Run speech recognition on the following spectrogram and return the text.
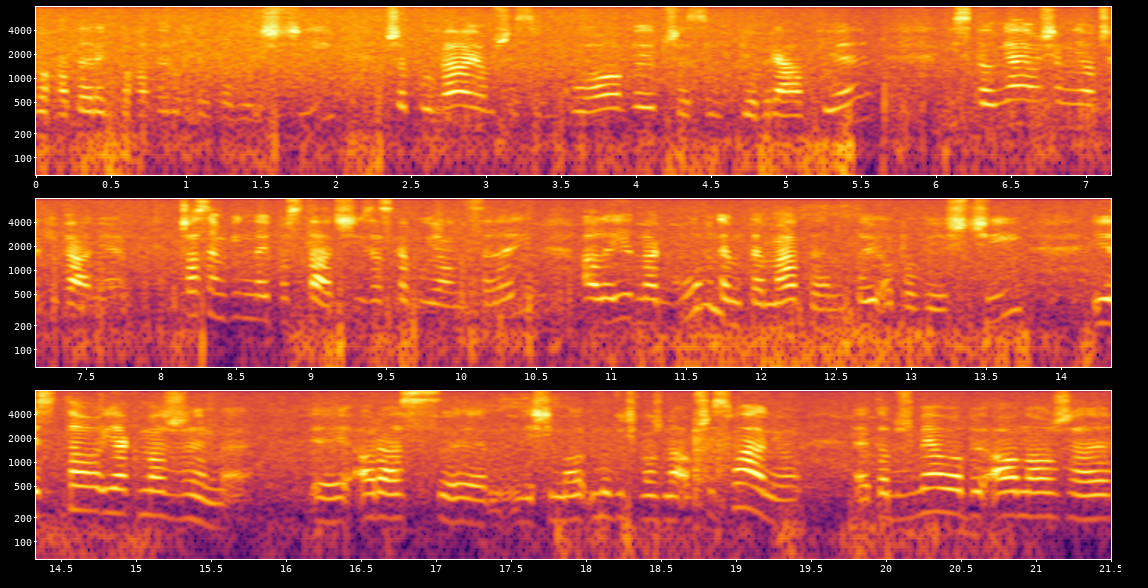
bohaterek, bohaterów tej powieści, przepływają przez ich głowy, przez ich biografię i spełniają się nieoczekiwanie. Czasem w innej postaci, zaskakującej, ale jednak głównym tematem tej opowieści jest to, jak marzymy, y, oraz y, jeśli mówić można o przesłaniu, y, to brzmiałoby ono, że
